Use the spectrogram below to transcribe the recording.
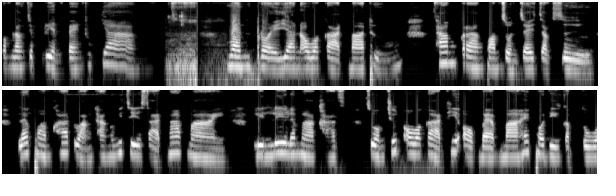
กำลังจะเปลี่ยนแปลงทุกอย่าง วันปล่อยยานอวกาศมาถึง ท่ามกลางความสนใจจากสื่อ และความคาดหวังทางวิทยาศาสตร์มากมาย ลินลี่และมาคัสสวมชุดอวกาศที่ออกแบบมาให้พอดีกับตัว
